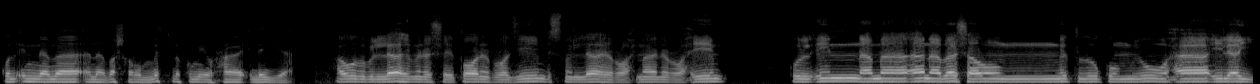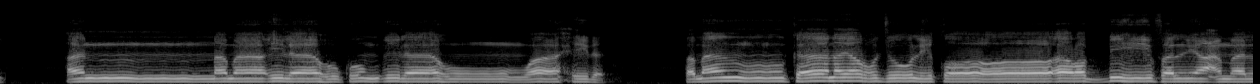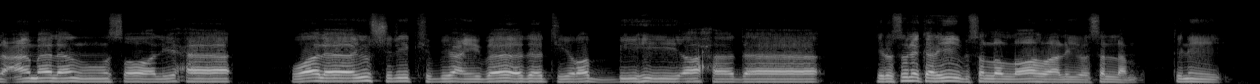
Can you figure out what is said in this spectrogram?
কুল ইন্নামা আনা বাশারুম মিসলুকুম ইউহা ইলাইয়া أعوذ بالله من الشيطان الرجيم بسم الله الرحمن الرحيم قل إنما أنا بشر مثلكم يوحى إلي أنما إلهكم إله واحد فمن كان يرجو لقاء ربه فليعمل عملا صالحا ولا يشرك بعبادة ربه أحدا যে রসুল করিম সাল্লাহ আলী ওসাল্লাম তিনি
